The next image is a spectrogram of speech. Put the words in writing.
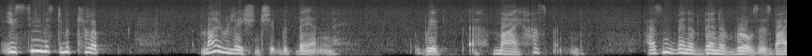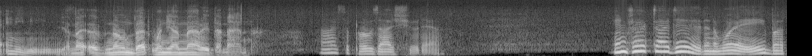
You see, Mr. McKillop, my relationship with Ben, with uh, my husband, hasn't been a bed of roses by any means. You might have known that when you married the man. I suppose I should have. In fact, I did, in a way, but,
